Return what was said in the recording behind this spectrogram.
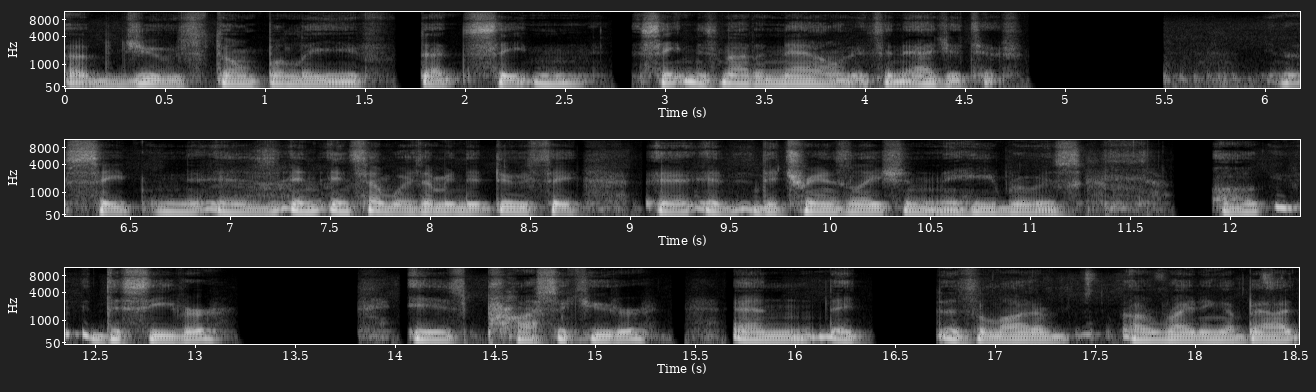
uh, the Jews don't believe that Satan Satan is not a noun; it's an adjective Satan is, in, in some ways, I mean, they do say uh, the translation in the Hebrew is uh, deceiver, is prosecutor, and they, there's a lot of uh, writing about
